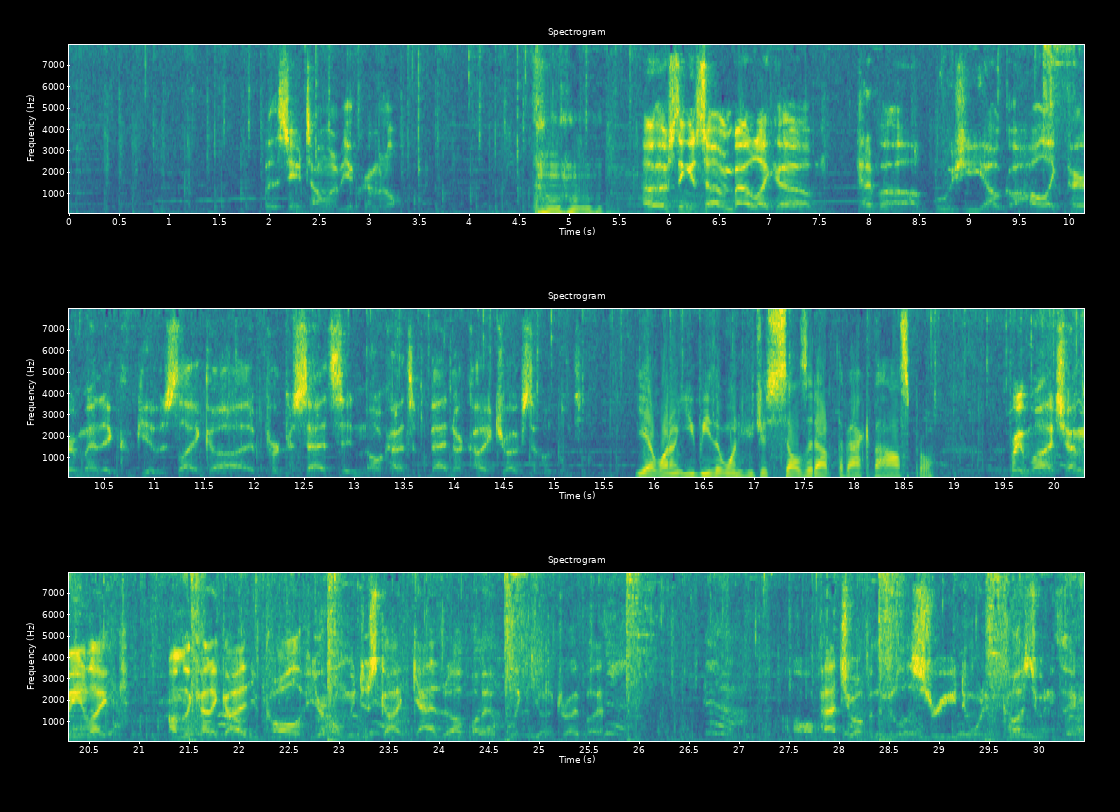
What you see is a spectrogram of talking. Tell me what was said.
But at the same time, I want to be a criminal. I I was thinking something about like um, kind of a bougie alcoholic paramedic who gives like uh, Percocets and all kinds of bad narcotic drugs to hoodlums. Yeah, why don't you be the one who just sells it out the back of the hospital? Pretty much. I mean, like, I'm the kind of guy that you call if your homie just got gadded up by a blicky on a drive-by. I'll patch you up in the middle of the street. It won't even cost you anything.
